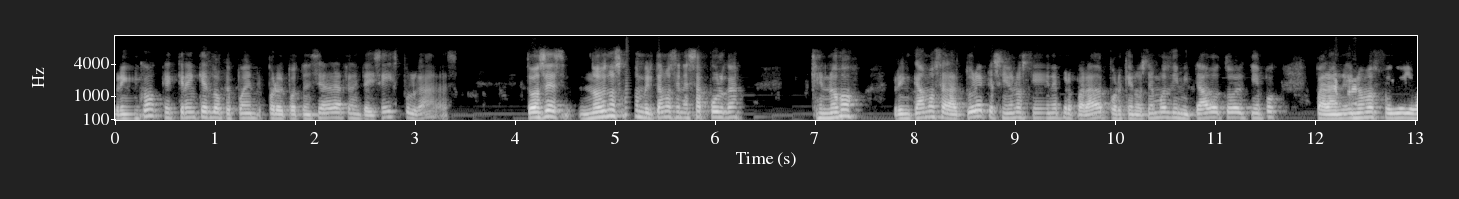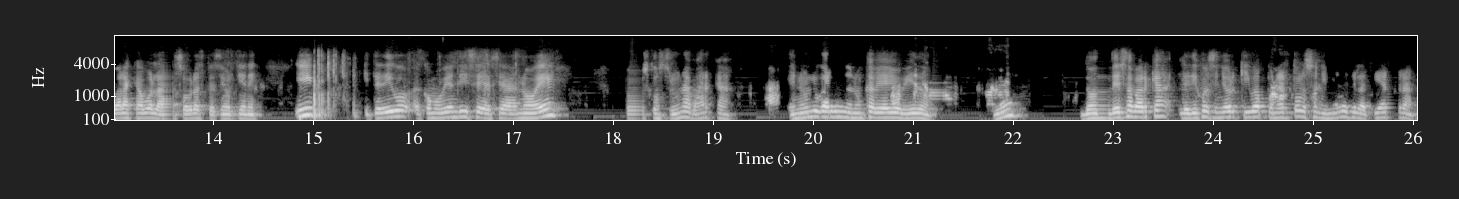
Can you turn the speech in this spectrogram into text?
brincó, que creen que es lo que pueden, por el potencial de las 36 pulgadas. Entonces, no nos convirtamos en esa pulga que no brincamos a la altura que el Señor nos tiene preparada porque nos hemos limitado todo el tiempo para y no hemos podido llevar a cabo las obras que el Señor tiene. Y, y te digo, como bien dice, o sea, Noé, pues construyó una barca en un lugar donde nunca había llovido, ¿no? Donde esa barca le dijo al Señor que iba a poner todos los animales de la tierra,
